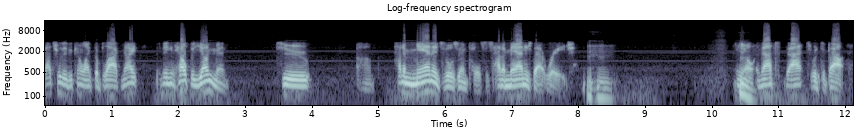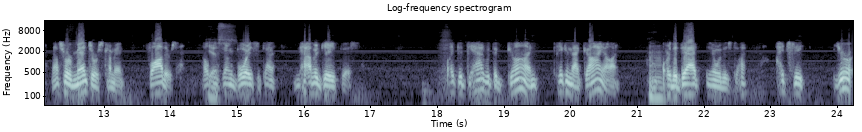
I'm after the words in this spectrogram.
that's where they become like the Black Knight. They can help the young men to how to manage those impulses, how to manage that rage. Mm-hmm. You know, and that's that's what it's about. That's where mentors come in. Fathers help Yes. these young boys to kind of navigate this. Like the dad with the gun taking that guy on, Uh-huh. or the dad, you know, with his dog. I'd say, "You're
